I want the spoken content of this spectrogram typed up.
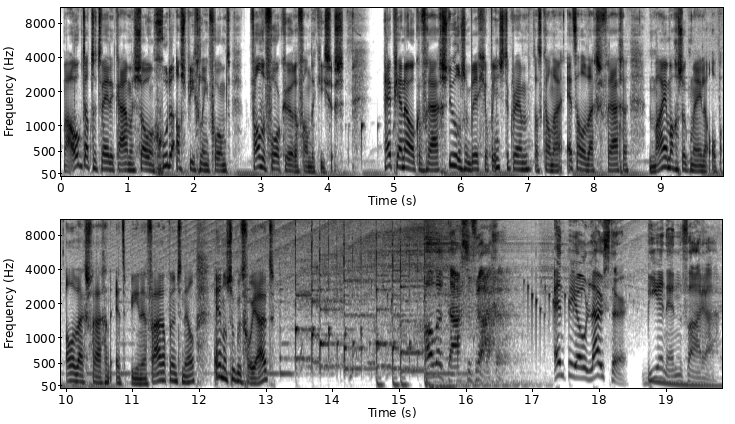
maar ook dat de Tweede Kamer zo een goede afspiegeling vormt van de voorkeuren van de kiezers. Heb jij nou ook een vraag? Stuur ons een berichtje op Instagram. Dat kan naar Alledaagse Vragen. Maar je mag ons ook mailen op alledaagsvragen.bnnvara.nl en dan zoek ik het voor je uit. Alledaagse Vragen. NPO Luister. BNN Vara.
